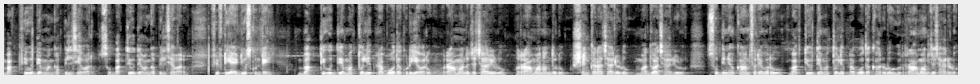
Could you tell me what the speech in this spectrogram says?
భక్తి ఉద్యమంగా పిలిచేవారు. సో భక్తి ఉద్యమంగా పిలిచేవారు. ఫిఫ్టీ ఎయిట్ చూసుకుంటే భక్తి ఉద్యమ తొలి ప్రబోధకుడు ఎవరు? రామానుజాచార్యుడు రామానందుడు శంకరాచార్యుడు మధ్వాచార్యుడు. సో దీని యొక్క ఆన్సర్ ఎవరు? భక్తి ఉద్యమ తొలి ప్రబోధకారుడు రామానుజాచార్యుడు.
